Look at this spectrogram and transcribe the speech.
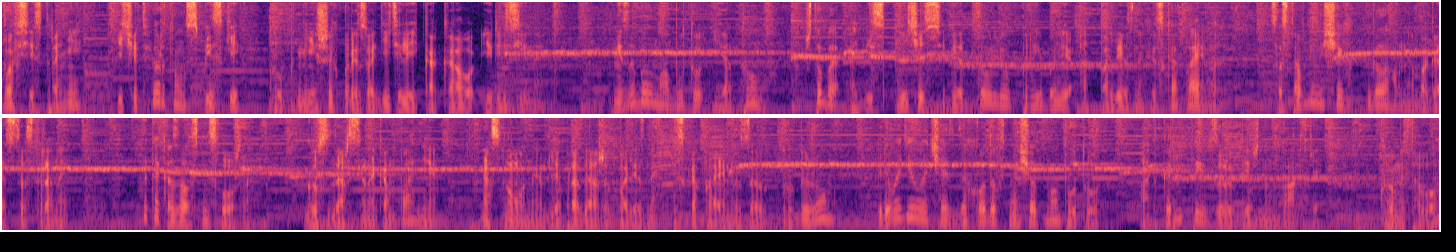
во всей стране и четвертым в списке крупнейших производителей какао и резины. Не забыл Мабуту и о том, чтобы обеспечить себе долю прибыли от полезных ископаемых, составляющих главное богатство страны. Это оказалось несложно. Государственная компания, основанная для продажи полезных ископаемых за рубежом, переводила часть доходов на счет Мабуту – открытый в зарубежном банке. Кроме того,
